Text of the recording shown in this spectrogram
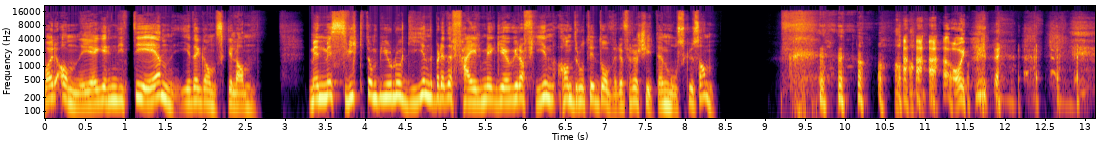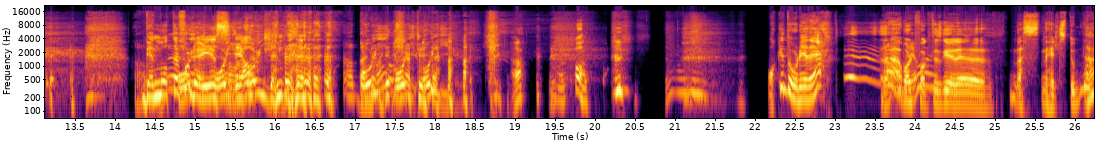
var andejeger 91 i det ganske land. Men med svikt om biologien ble det feil med geografien. Han dro til Dovre for å skyte en moskusand. Oi! Den måtte fordøyes. Oi, oi, ja, oi. den, Oi, oi, oi! var ikke dårlig, det. Jeg ble faktisk eh, nesten helt stum. Ja.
